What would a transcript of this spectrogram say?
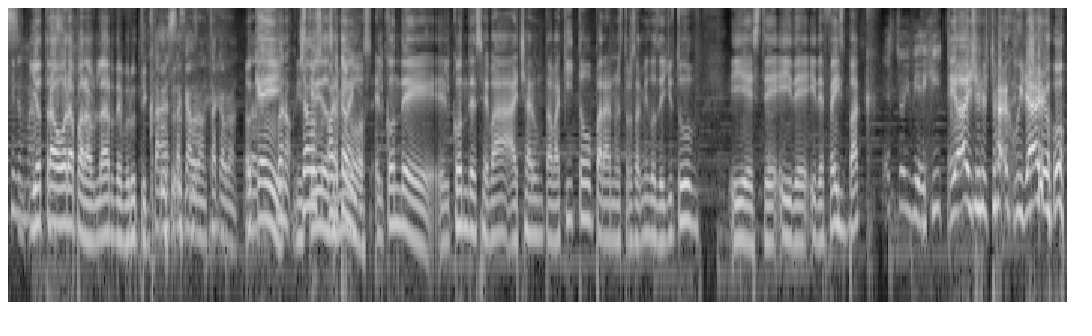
Sí, no y otra hora para hablar de Bruticus. Está, está cabrón, está cabrón. Ok, Entonces, bueno, mis chavos, queridos vengo. amigos, el conde, el conde se va a echar un tabaquito para nuestros amigos de YouTube y este y de y de Facebook. Estoy viejito. Y, ay, se está cuidado.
